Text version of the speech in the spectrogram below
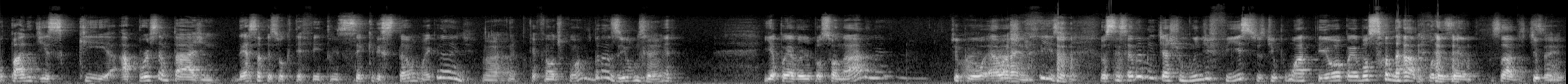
o padre diz que a porcentagem dessa pessoa que ter feito isso ser cristão é grande. Aham. né? Porque afinal de contas, Brasil. né? E apoiador de Bolsonaro, né? Tipo, Mas, eu, eu acho difícil. Eu sinceramente acho muito difícil, tipo, um ateu apoiar Bolsonaro, por exemplo. sabe? Tipo, Sim.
